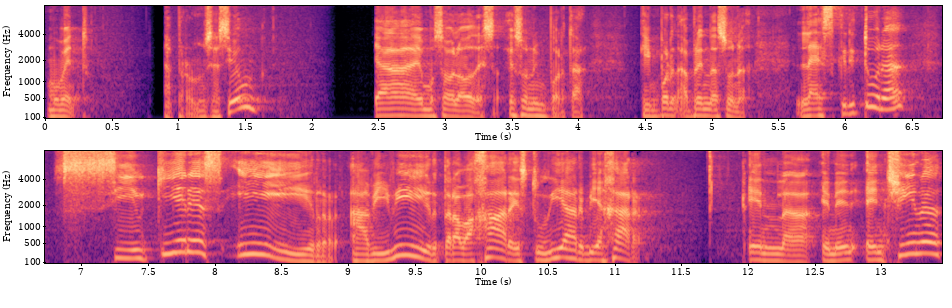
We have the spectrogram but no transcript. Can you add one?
Momento. La pronunciación. Ya hemos hablado de eso. Eso no importa. Que importa, aprendas una. La escritura, si quieres ir a vivir, trabajar, estudiar, viajar en, la, en, China,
